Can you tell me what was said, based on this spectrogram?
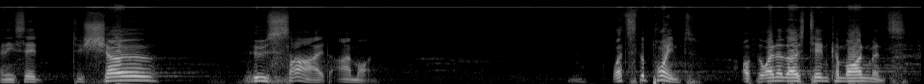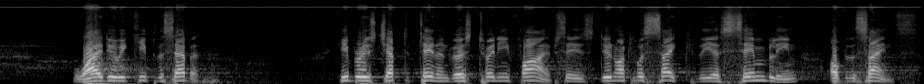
And he said, To show whose side I'm on. What's the point of one of those Ten Commandments? Why do we keep the Sabbath? Hebrews chapter 10 and verse 25 says, Do not forsake the assembling of the saints.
